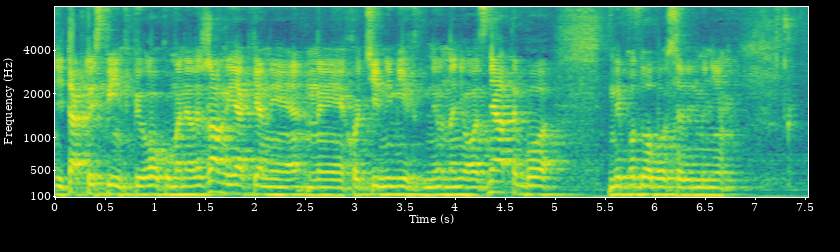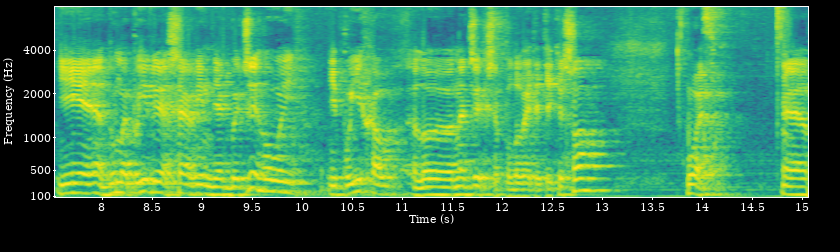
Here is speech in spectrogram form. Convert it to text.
І так той спінг півроку в мене лежав, ніяк я не, не хотів, не міг на нього зняти, бо не подобався він мені. І думаю, поїду я ще він якби джиговий, і поїхав на джиг ще половити тільки що. Ось. Е,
